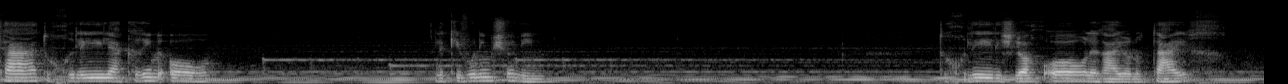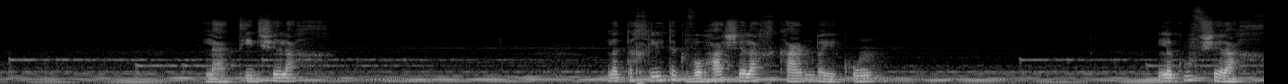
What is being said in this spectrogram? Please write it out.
עתה תוכלי להקרין אור לכיוונים שונים. תוכלי לשלוח אור לרעיונותייך, לעתיד שלך, לתכלית הגבוהה שלך כאן ביקום, לגוף שלך,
